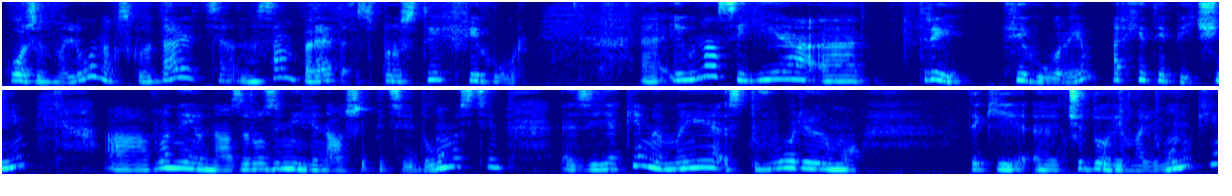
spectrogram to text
кожен малюнок складається насамперед з простих фігур. І у нас є три фігури архетипічні. Вони у нас зрозумілі наші підсвідомості, е, з якими ми створюємо такі е, чудові малюнки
